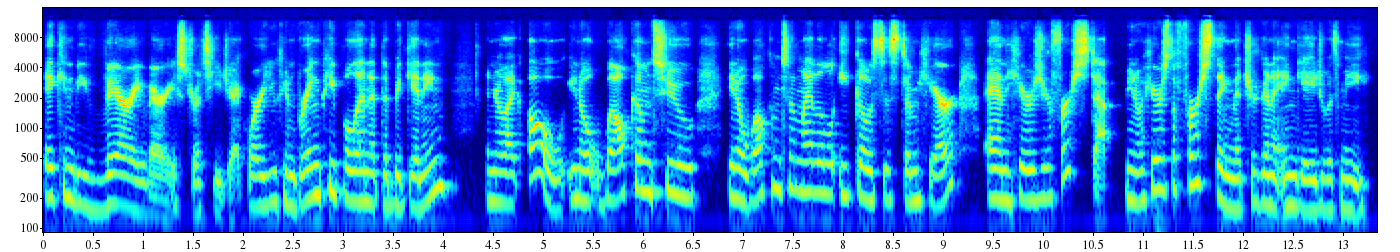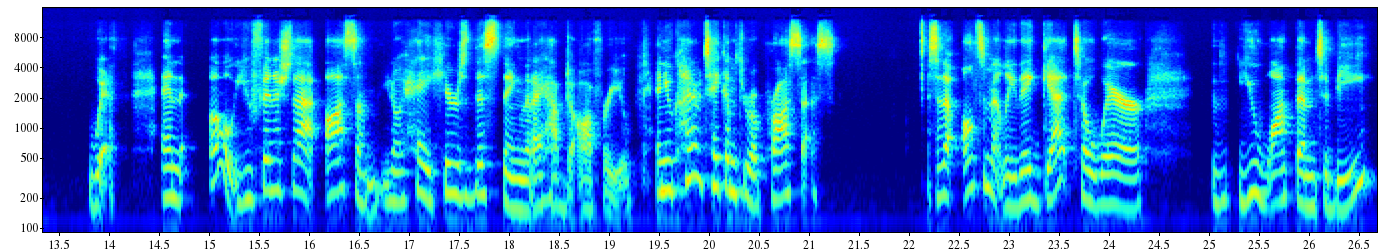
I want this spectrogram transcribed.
it can be very very strategic where you can bring people in at the beginning and you're like oh you know welcome to you know welcome to my little ecosystem here and here's your first step. You know here's the first thing that you're going to engage with me with. And oh you finish that. Awesome. You know hey here's this thing that i have to offer you. And you kind of take them through a process so that ultimately they get to where you want them to be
